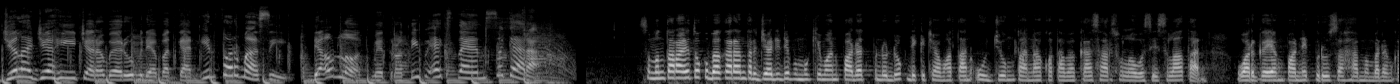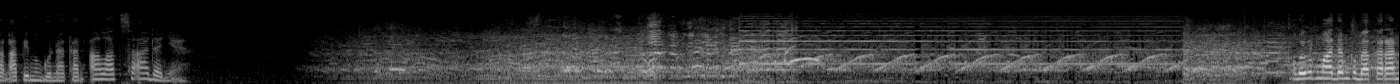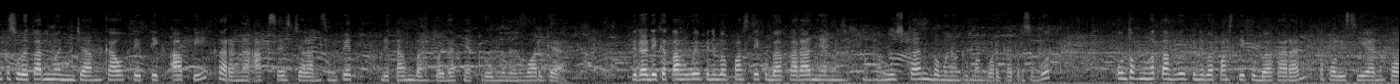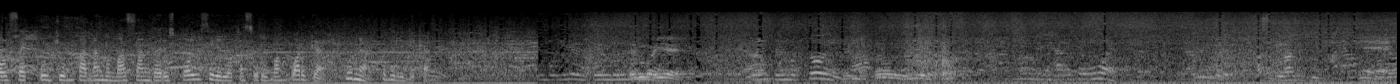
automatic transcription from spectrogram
Jelajahi cara baru mendapatkan informasi. Download Metro TV Extend sekarang. Sementara itu kebakaran terjadi di pemukiman padat penduduk di Kecamatan Ujung Tanah Kota Makassar, Sulawesi Selatan. Warga yang panik berusaha memadamkan api menggunakan alat seadanya. Mobil pemadam kebakaran kesulitan menjangkau titik api karena akses jalan sempit ditambah banyaknya kerumunan warga. Tidak diketahui penyebab pasti kebakaran yang menghanguskan bangunan rumah warga tersebut. Untuk mengetahui penyebab pasti kebakaran, kepolisian Polsek Ujung Tanah memasang garis polisi di lokasi rumah warga guna penyelidikan. 예.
